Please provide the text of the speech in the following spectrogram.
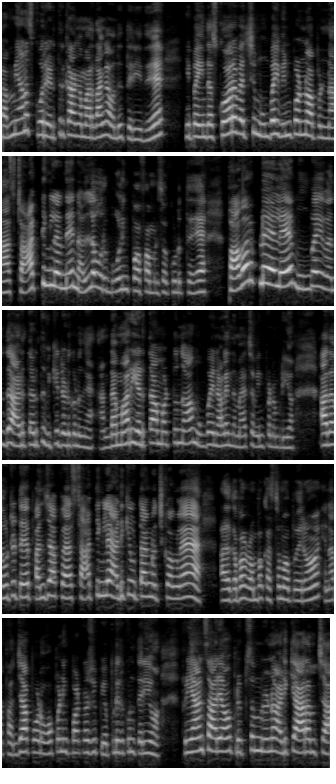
கம்மியான ஸ்கோர் எடுத்திருக்காங்க மாதிரி தாங்க வந்து தெரியுது. இப்போ இந்த ஸ்கோரை வச்சு மும்பை வின் பண்ணோம் அப்படின்னா ஸ்டார்டிங்ல இருந்தே நல்ல ஒரு போலிங் பர்ஃபார்மன்ஸை கொடுத்து பவர் பிளேலே மும்பை வந்து அடுத்தடுத்து விக்கெட் எடுக்கணுங்க. அந்த மாதிரி எடுத்தால் மட்டும்தான் மும்பைனால இந்த மேட்சை வின் பண்ண முடியும். அதை விட்டுட்டு பஞ்சாப்பை ஸ்டார்டிங்லேயே அடிக்க விட்டாங்கன்னு வச்சுக்கோங்களேன் அதுக்கப்புறம் ரொம்ப கஷ்டமாக போயிடும் ஏன்னா பஞ்சாப்போட ஓப்பனிங் பார்ட்னர்ஷிப் எப்படி இருக்குன்னு தெரியும். பிரியான் சாரியாவும் பிரிப்சம்ருன்னு அடிக்க ஆரம்பித்தா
